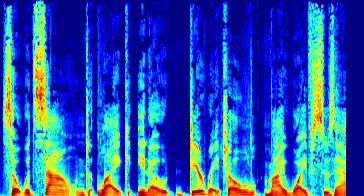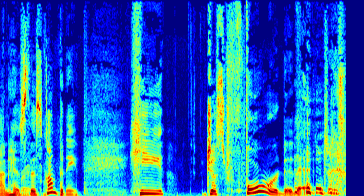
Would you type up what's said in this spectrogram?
so it would sound like, you know, dear Rachel, my wife Suzanne has this company, he just forwarded it.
